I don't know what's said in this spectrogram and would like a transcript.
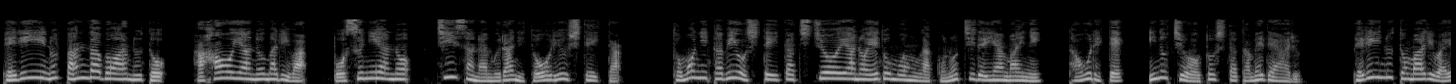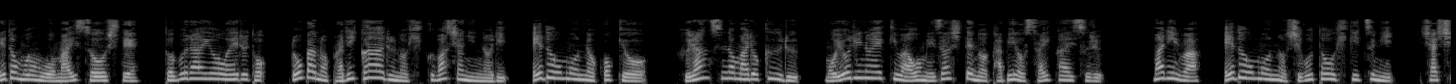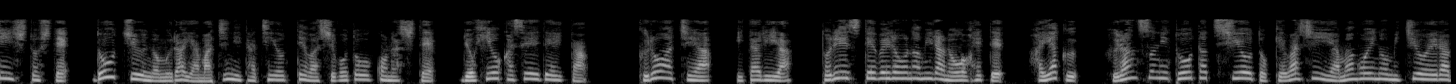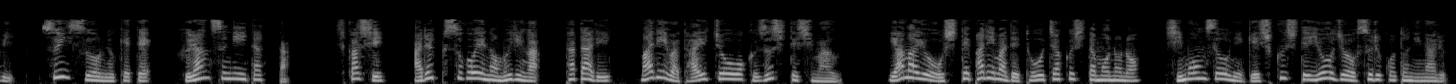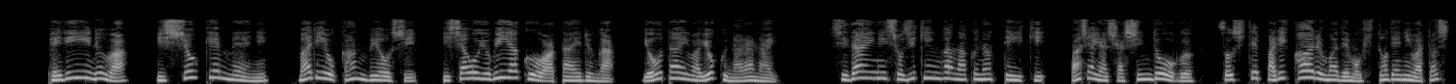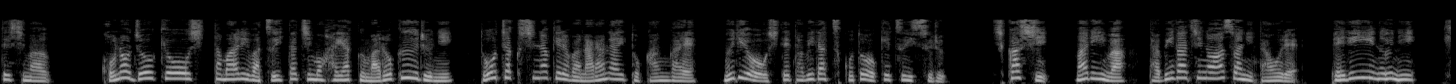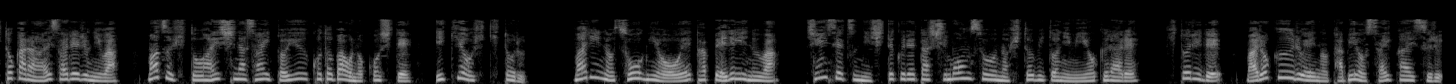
ペリーヌ・パンダボアヌと母親のマリはボスニアの小さな村に投留していた。共に旅をしていた父親のエドモンがこの地で病に倒れて命を落としたためである。ペリーヌとマリはエドモンを埋葬して、トブライを終えると、ロバのパリカールの引く馬車に乗り、エドモンの故郷、フランスのマロクール、最寄りの駅はを目指しての旅を再開する。マリは、エドモンの仕事を引き継ぎ、写真師として、道中の村や町に立ち寄っては仕事をこなして、旅費を稼いでいた。クロアチア、イタリア、トリエステベローナミラノを経て、早くフランスに到達しようと険しい山越えの道を選び、スイスを抜けて、フランスに至った。しかし、アルプス越えの無理が、たたり、マリは体調を崩してしまう。病を押してパリまで到着したものの、シモン層に下宿して養生することになる。ペリーヌは、一生懸命に、マリを看病し、医者を予備薬を与えるが、容体は良くならない。次第に所持金がなくなっていき、馬車や写真道具、そしてパリカールまでも人手に渡してしまう。この状況を知ったマリは1日も早くマロクールに到着しなければならないと考え、無理を押して旅立つことを決意する。しかし、マリーは旅立ちの朝に倒れ、ペリーヌに人から愛されるには、まず人を愛しなさいという言葉を残して息を引き取る。マリの葬儀を終えたペリーヌは、親切にしてくれたシモン層の人々に見送られ、一人でマロクールへの旅を再開する。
